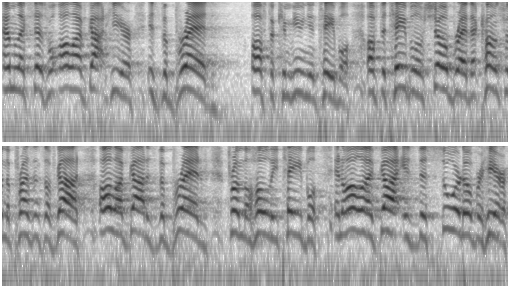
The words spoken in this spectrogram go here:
Amalek says, Well, all I've got here is the bread off the communion table, off the table of showbread that comes from the presence of God. All I've got is the bread from the holy table, and all I've got is this sword over here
